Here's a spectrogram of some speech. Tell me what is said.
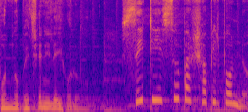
পণ্য বেছে নিলেই হলো। সিটি সুপার শপের পণ্য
